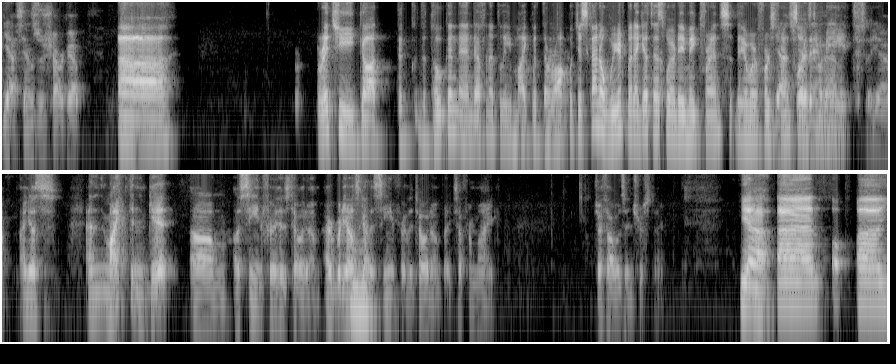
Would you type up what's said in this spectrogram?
Yeah, Stan's a shower cap. Uh, Richie got the, the token and definitely Mike with the rock, which is kind of weird, but I guess that's where they make friends. They were first yeah, friends. That's where they meet. So yeah, I guess. And Mike didn't get um, a scene for his totem. Everybody else mm-hmm. got a scene for the totem, but except for Mike, which I thought was interesting. Yeah, and uh,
